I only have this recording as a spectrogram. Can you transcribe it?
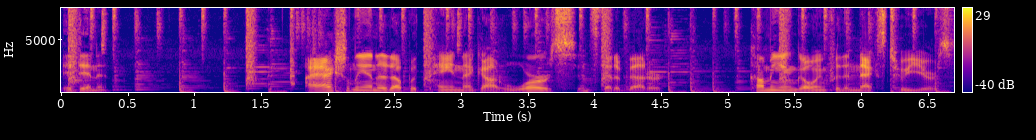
it didn't. I actually ended up with pain that got worse instead of better, coming and going for the next two years.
